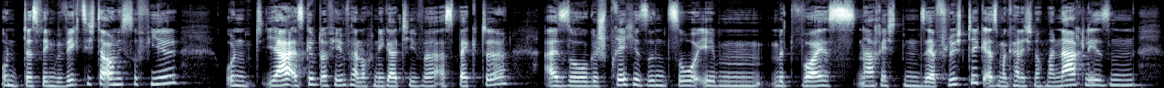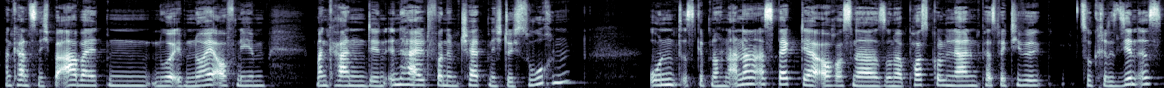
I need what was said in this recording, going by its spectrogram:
und deswegen bewegt sich da auch nicht so viel. Und ja, es gibt auf jeden Fall noch negative Aspekte. Also Gespräche sind so eben mit Voice-Nachrichten sehr flüchtig. Also man kann nicht nochmal nachlesen, man kann es nicht bearbeiten, nur eben neu aufnehmen. Man kann den Inhalt von dem Chat nicht durchsuchen. Und es gibt noch einen anderen Aspekt, der auch aus einer so einer postkolonialen Perspektive zu kritisieren ist,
